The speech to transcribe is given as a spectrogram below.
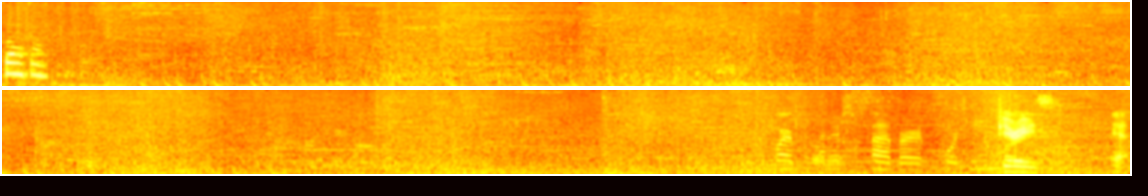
Perfect. Or for thunders. Uh, for 14. Furies. Yeah.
